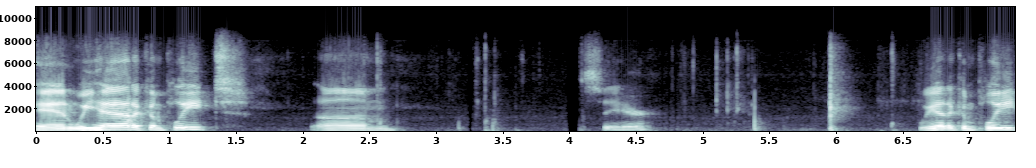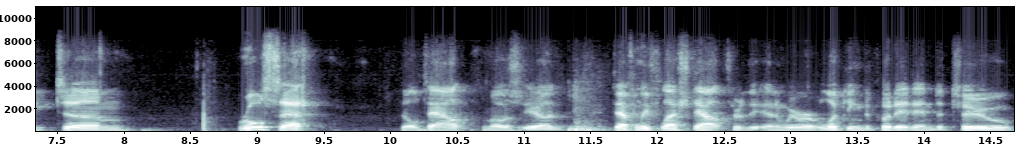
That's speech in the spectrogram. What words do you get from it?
And we had a complete um let's see here. We had a complete um rule set built out most you know definitely fleshed out through the and we were looking to put it into two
